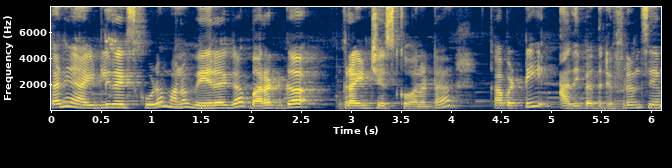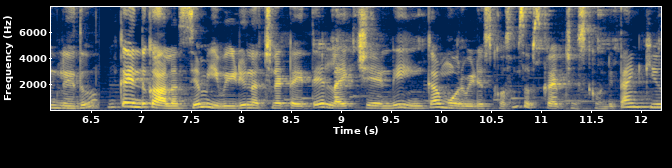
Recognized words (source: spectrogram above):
కానీ ఆ ఇడ్లీ రైస్ కూడా మనం వేరేగా బరగ్గా గ్రైండ్ చేసుకోవాలట. కాబట్టి అది పెద్ద డిఫరెన్స్ ఏం లేదు. ఇంకా ఎందుకు ఆలస్యం. ఈ వీడియో నచ్చినట్టయితే లైక్ చేయండి. ఇంకా మోర్ వీడియోస్ కోసం సబ్స్క్రైబ్ చేసుకోండి. Thank you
